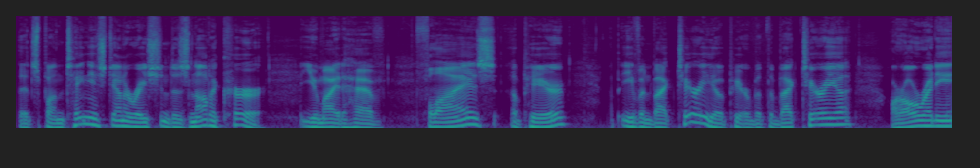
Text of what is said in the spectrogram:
that spontaneous generation does not occur. You might have flies appear, even bacteria appear, but the bacteria are already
